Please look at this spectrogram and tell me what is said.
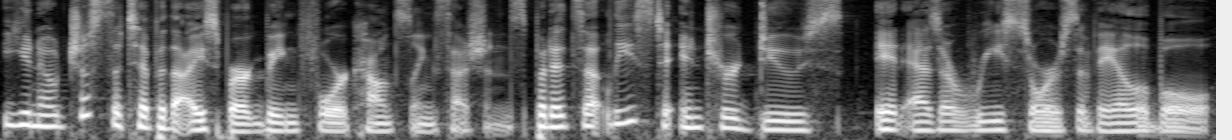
you know, just the tip of the iceberg being four counseling sessions, but it's at least to introduce it as a resource available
